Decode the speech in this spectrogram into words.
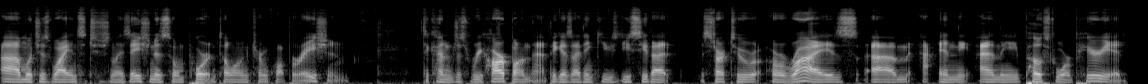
um, which is why institutionalization is so important to long term cooperation. To kind of just reharp on that, because I think you, you see that start to arise um, in the in the post-war period.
